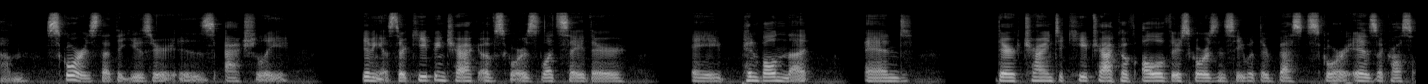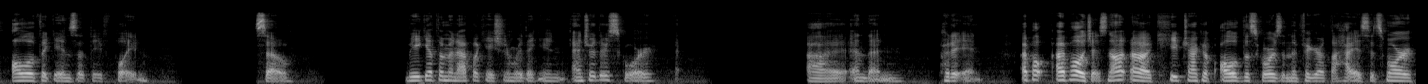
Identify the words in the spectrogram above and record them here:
um, scores that the user is actually giving us. They're keeping track of scores. Let's say they're a pinball nut and they're trying to keep track of all of their scores and see what their best score is across all of the games that they've played. So we give them an application where they can enter their score uh, and then put it in. I, I apologize, not uh, keep track of all of the scores and then figure out the highest. It's more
